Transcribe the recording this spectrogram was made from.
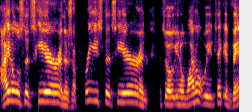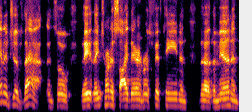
idols that's here, and there's a priest that's here, and so you know, why don't we take advantage of that? And so they they turn aside there in verse 15, and the the men and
